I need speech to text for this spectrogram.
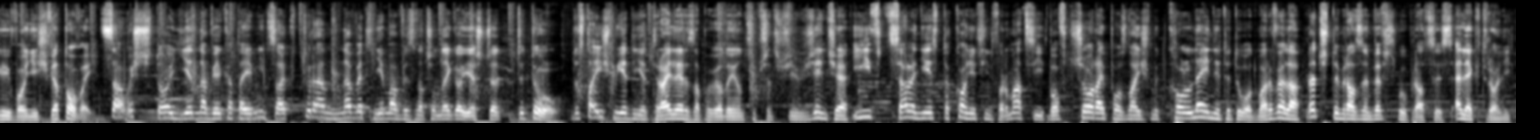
II wojnie światowej. Całość to jedna wielka tajemnica, która nawet nie ma wyznaczonego jeszcze tytułu. Dostaliśmy jedynie trailer zapowiadający przedsięwzięcie i wcale nie jest to koniec informacji, bo wczoraj poznaliśmy kolejny tytuł od Marvela, lecz tym razem we współpracy z Electronic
